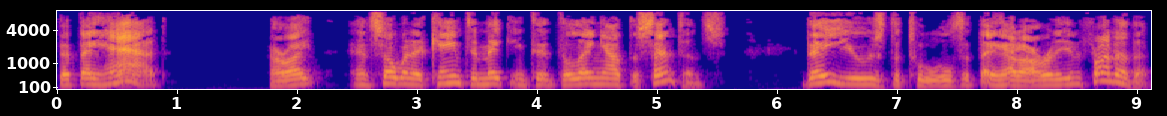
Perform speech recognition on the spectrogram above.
that they had. All right. And so when it came to making, to, to laying out the sentence, they used the tools that they had already in front of them.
